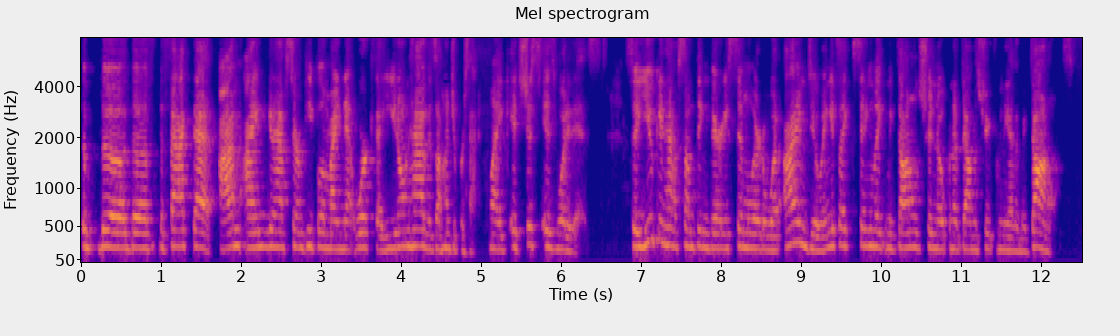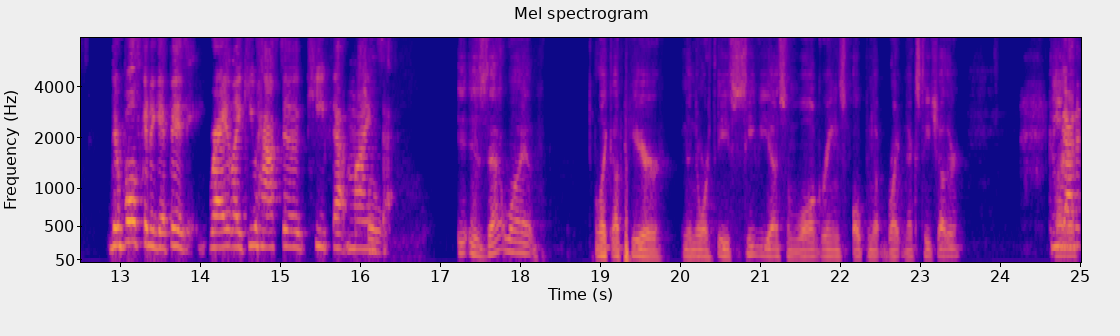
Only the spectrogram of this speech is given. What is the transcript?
The the the the fact that I'm I'm gonna have certain people in my network that you don't have is 100. percent Like, it's just is what it is. So you can have something very similar to what I'm doing. It's like saying like McDonald's shouldn't open up down the street from the other McDonald's they're both going to get busy, right? Like you have to keep that mindset. So is that why, like up here in the Northeast, CVS and Walgreens open up right next to each other? You got to,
